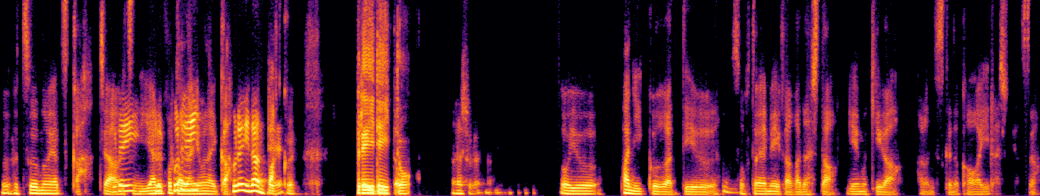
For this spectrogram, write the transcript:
ふ普通のやつか。じゃあ別にやることは何もないかプ。レイなんて？バック、プレイデート。何それ？そういうパニックがっていうソフトウェアメーカーが出したゲーム機があるんですけど、可愛いらしいやつが。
